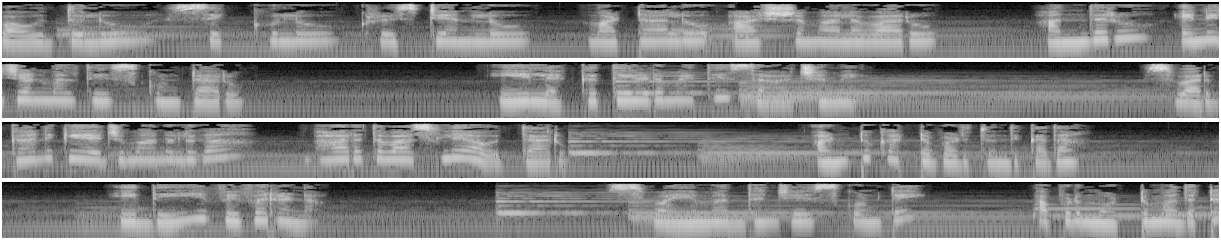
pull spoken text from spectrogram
బౌద్ధులు సిక్కులు క్రిస్టియన్లు మఠాలు ఆశ్రమాల వారు అందరూ ఎన్ని జన్మలు తీసుకుంటారు? ఈ లెక్క తీయడమైతే సహజమే. స్వర్గానికి యజమానులుగా భారతవాసులే అవుతారు. అంటు కట్టబడుతుంది కదా. ఇది వివరణ. స్వయం అర్థం చేసుకుంటే అప్పుడు మొట్టమొదట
